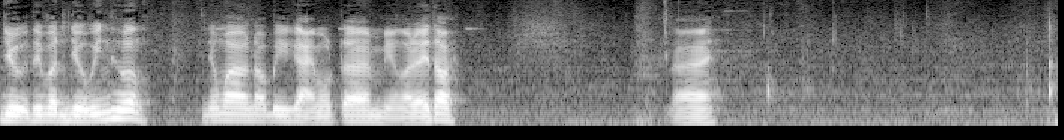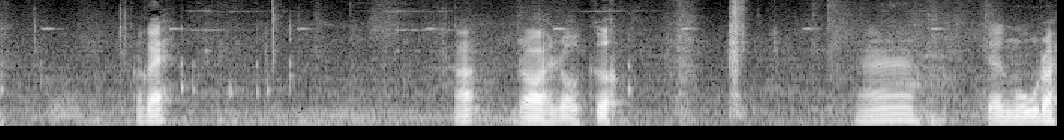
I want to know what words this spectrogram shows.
Giữ thì vẫn giữ bình thường nhưng mà nó bị gãy một uh, miếng ở đấy thôi. Đây. Ok. Đó rồi rồi cược. À, chơi ngu rồi.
